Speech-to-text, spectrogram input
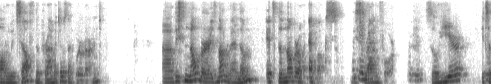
model itself, the parameters that were learned. Uh, this number is not random, it's the number of epochs this Okay. ran for. Okay. So here, it's a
